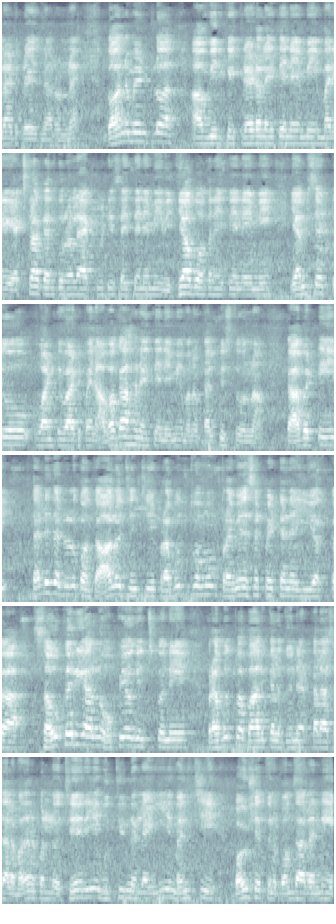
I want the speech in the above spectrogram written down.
ఎలాంటి ప్రయోజనాలు ఉన్నాయి? గవర్నమెంట్లో వీరికి క్రీడలు అయితేనేమి మరి ఎక్స్ట్రా కరికులర్ యాక్టివిటీస్ అయితేనేమి విద్యాబోధన అయితేనేమి ఎంసెట్ వంటి వాటిపైన అవగాహన అయితేనేమి మనం కల్పిస్తూ ఉన్నాం. కాబట్టి తల్లిదండ్రులు కొంత ఆలోచించి ప్రభుత్వము ప్రవేశపెట్టిన ఈ యొక్క సౌకర్యాలను ఉపయోగించుకొని ప్రభుత్వ బాలికల జూనియర్ కళాశాల మదనపల్లిలో చేరి ఉత్తీర్ణులయ్యి మంచి భవిష్యత్తును పొందాలని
